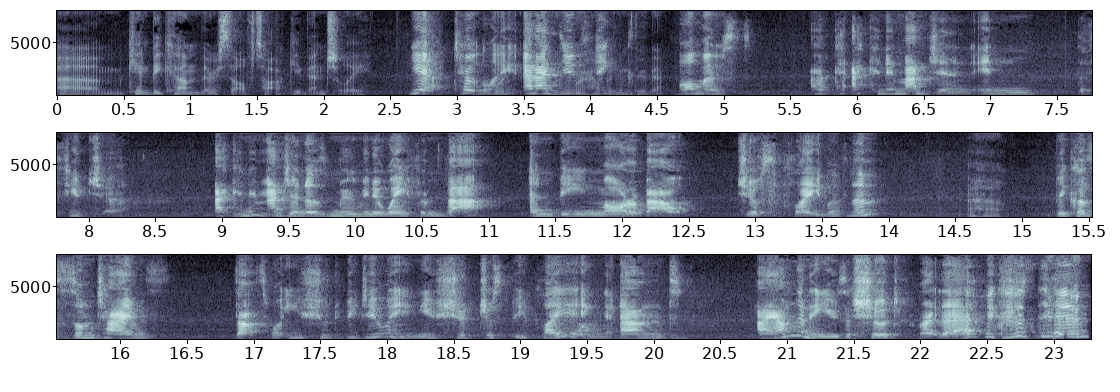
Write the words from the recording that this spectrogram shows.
um, can become their self talk eventually. Yeah, totally. And I do think do that. almost, I, I can imagine in the future, I can imagine us moving away from that and being more about just play with them. Uh-huh. Because sometimes that's what you should be doing. You should just be playing. And I am going to use a should right there because, um,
